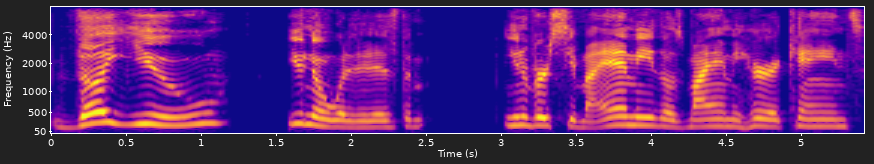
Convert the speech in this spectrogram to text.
the U, you know what it is, the University of Miami, those Miami Hurricanes.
